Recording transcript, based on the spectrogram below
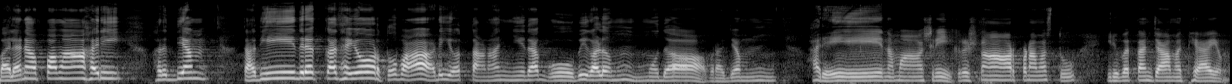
ബലനൊപ്പമാഹരി. ഹൃദ്യം തദീദ്രക്കഥയോർത്തു പാടിയൊത്തണഞ്ഞിത ഗോപികളും മുദാ വ്രജം. ഹരേ നമ ശ്രീകൃഷ്ണാർപ്പണമസ്തു. ഇരുപത്തഞ്ചാം അധ്യായം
